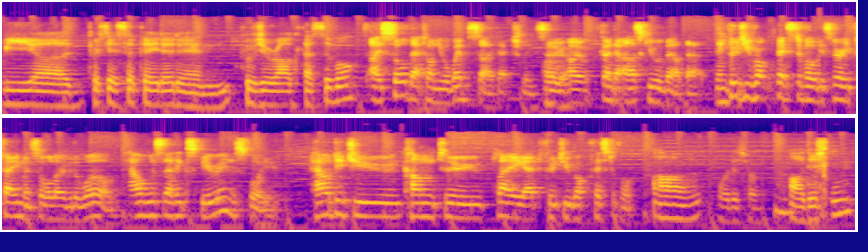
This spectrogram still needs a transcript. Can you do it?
we uh, participated in Fuji Rock Festival I saw that on your website actually, so Oh. I was going to ask you about that. Thank you. Fuji Rock Festival is very famous all over the world. How was that experience for you? How did you come to play at Fuji Rock Festival? Um, audition. Audition.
